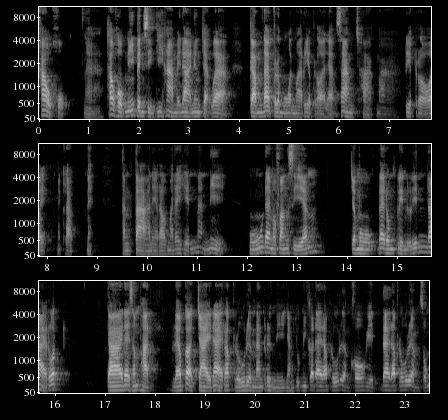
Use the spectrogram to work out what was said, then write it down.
เข้าหก นะข้าวหกนี้เป็นสิ่งที่ห้ามไม่ได้ เนื่องจากว่ากรรมได้ประมวลมาเรียบร้อยแล้ว สร้างฉากมาเรียบร้อยนะครับเนี่ยทางตาเนี่ยเรามาได้เห็นนั่นนี่ หูได้มาฟังเสียง จมูกได้ดมกลิ่นลิ้นได้รสกายได้สัมผัส แล้วก็ใจได้รับรู้เรื่องนั้นเรื่องนี้ อย่างยุคนี้ก็ได้รับรู้เรื่องโควิด ได้รับรู้เรื่องสง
